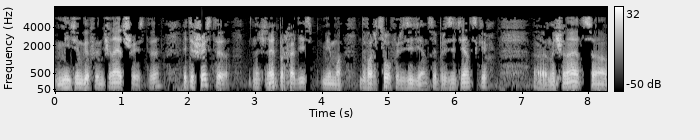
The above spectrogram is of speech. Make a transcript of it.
митингов и начинают шествия. Эти шествия начинают проходить мимо дворцов и резиденций президентских. Э, начинаются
